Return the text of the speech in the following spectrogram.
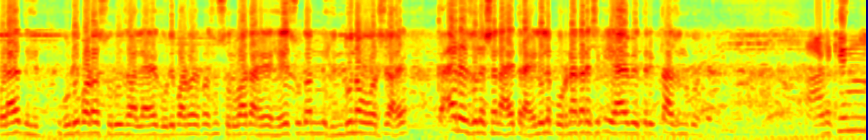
पण आज हि- गुढीपाडवा सुरू झाला आहे. गुढीपाडव्यापासून सुरुवात आहे. हे सुद्धा हिंदू नववर्ष आहे. काय रेझोल्युशन आहेत? राहिलेलं पूर्ण करायचे की या व्यतिरिक्त अजून कोणते? आणखीन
